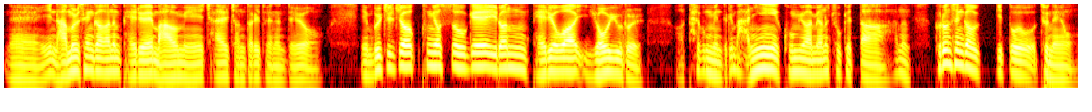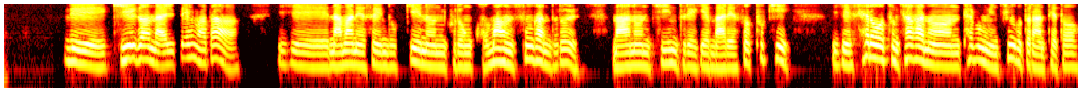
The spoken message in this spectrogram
네. 이 남을 생각하는 배려의 마음이 잘 전달이 되는데요. 이 물질적 풍요 속에 이런 배려와 여유를 어 '탈북민들이 많이 공유하면은 좋겠다.' 하는 그런 생각이 또 드네요. 네. 기회가 날 때마다 이제 남한에서의 느끼는 그런 고마운 순간들을 많은 지인들에게 말해서 특히 이제 새로 정착하는 탈북민 친구들한테도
